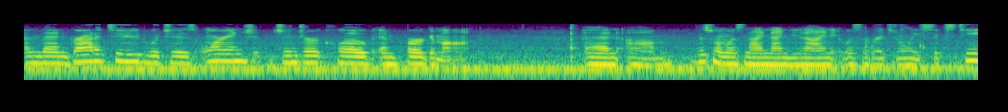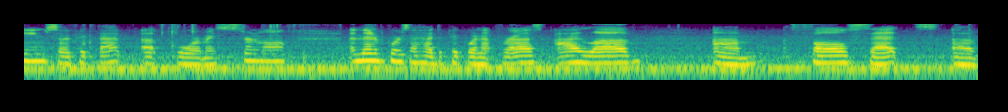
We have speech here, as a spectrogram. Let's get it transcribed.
And then gratitude, which is orange, ginger, clove, and bergamot. And um, this one was $9.99. It was originally 16 so I picked that up for my sister-in-law. And then, of course, I had to pick one up for us. I love um, fall sets of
